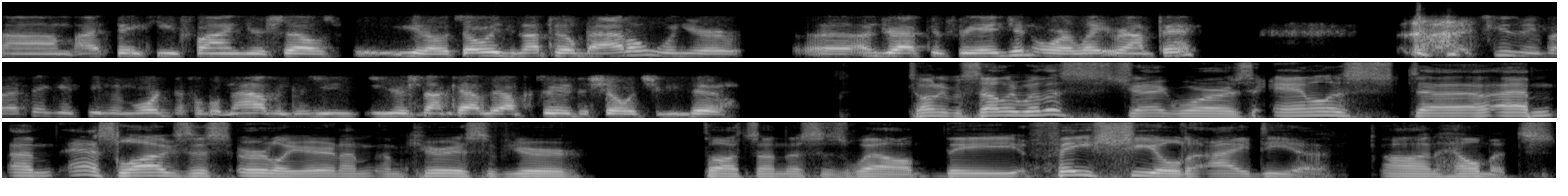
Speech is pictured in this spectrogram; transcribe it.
um, I think you find yourselves, you know, it's always an uphill battle when you're uh, undrafted free agent or a late round pick. Excuse me, but I think it's even more difficult now because you, you just not have the opportunity to show what you can do. Tony Boselli with us, Jaguars analyst. Uh, I'm, I'm asked Logs this earlier, and I'm, I'm curious of your thoughts on this as well. The face shield idea on helmets.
